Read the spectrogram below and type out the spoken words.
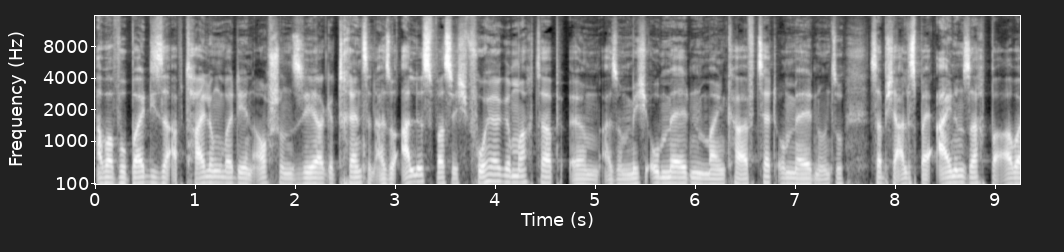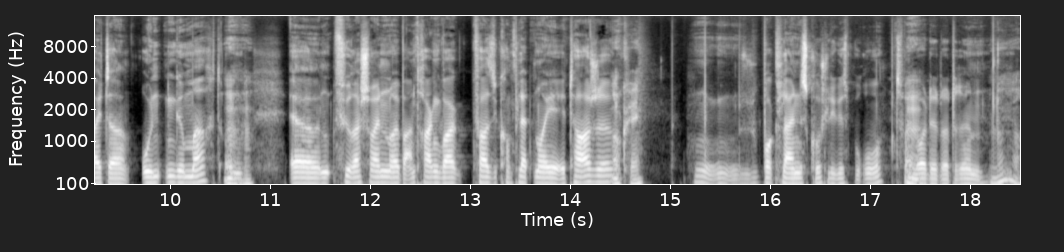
aber wobei diese Abteilungen bei denen auch schon sehr getrennt sind. Also alles, was ich vorher gemacht habe, ähm, also mich ummelden, mein Kfz ummelden und so, das habe ich ja alles bei einem Sachbearbeiter unten gemacht und Mhm. äh, Führerschein neu beantragen war quasi komplett neue Etage. Okay. Hm, super kleines, kuscheliges Büro, zwei Mhm. Leute da drin. Naja.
